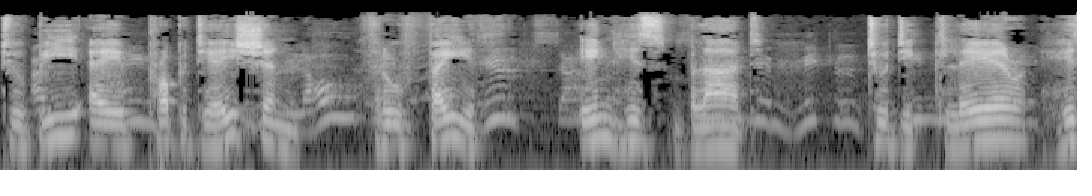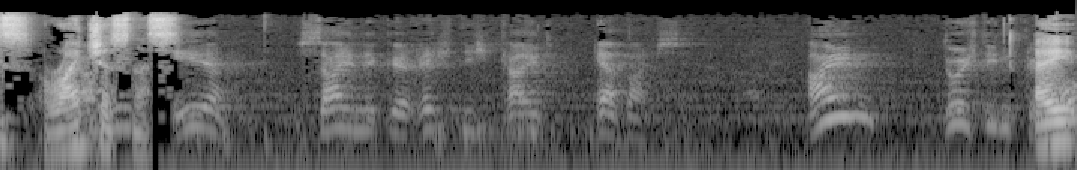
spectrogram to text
to be a propitiation through faith in His blood to declare His righteousness. A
